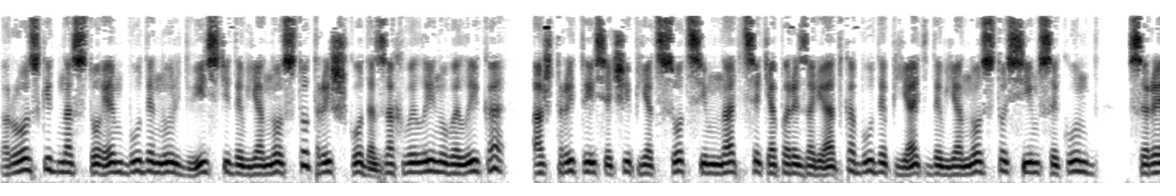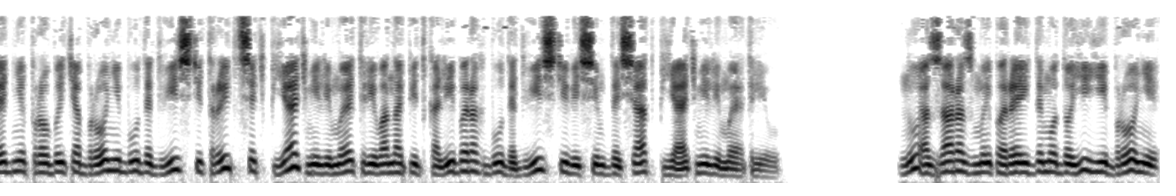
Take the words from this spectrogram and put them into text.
Розкид на 100 М буде 0,293 шкода за хвилину велика, аж 3517, а перезарядка буде 5,97 секунд. Середнє пробиття броні буде 235 мм, а на підкаліберах буде 285 мм. Ну а зараз ми перейдемо до її броні,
